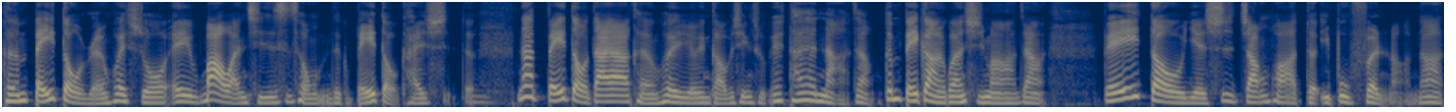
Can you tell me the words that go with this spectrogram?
可能北斗人会说，哎，骂完其实是从我们这个北斗开始的。嗯、那北斗大家可能会有点搞不清楚，哎，他在哪？这样跟北港有关系吗？这样，北斗也是彰化的一部分了。那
